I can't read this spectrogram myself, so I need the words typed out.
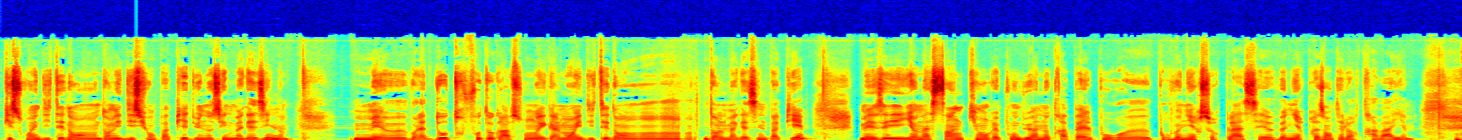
qui seront édités dans, dans l'édition papier du Nothing Magazine. Mais euh, voilà, d'autres photographes sont également édités dans, dans le magazine papier. Mais il y en a cinq qui ont répondu à notre appel pour, pour venir sur place et venir présenter leur travail. Donc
